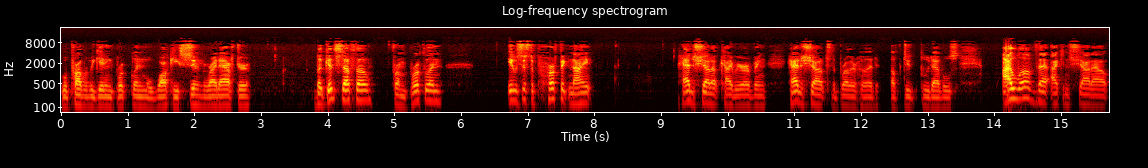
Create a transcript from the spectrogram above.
we'll probably be getting Brooklyn Milwaukee soon right after. But good stuff though from Brooklyn. It was just a perfect night. Had to shout out Kyrie Irving. Had to shout out to the Brotherhood of Duke Blue Devils. I love that I can shout out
